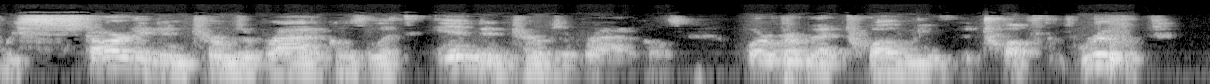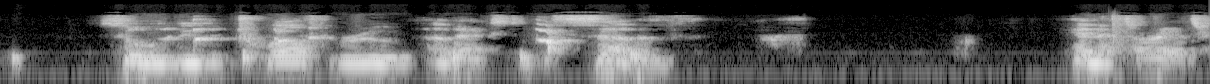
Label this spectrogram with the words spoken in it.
We started in terms of radicals. Let's end in terms of radicals. Well, remember that 12 means the 12th root. So we'll do the 12th root of x to the 7th. And that's our answer.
